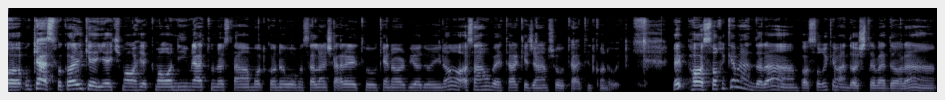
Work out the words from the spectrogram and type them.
اون کسب و کاری که یک ماه یک ماه نیم نتونست تحمل کنه و مثلا شرایط تو کنار بیاد و اینا اصلا همون بهتر که جمع شد و تعطیل کنه و به پاسخی که من دارم پاسخی که من داشته و دارم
